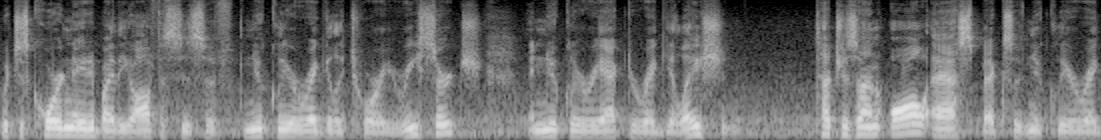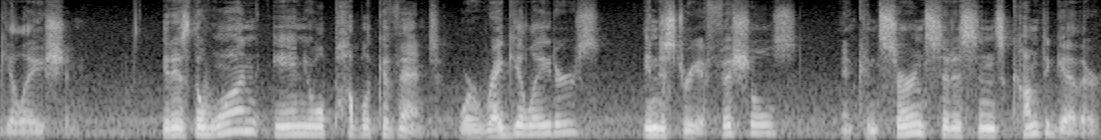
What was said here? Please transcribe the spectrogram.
which is coordinated by the Offices of Nuclear Regulatory Research and Nuclear Reactor Regulation, touches on all aspects of nuclear regulation. It is the one annual public event where regulators, industry officials, and concerned citizens come together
